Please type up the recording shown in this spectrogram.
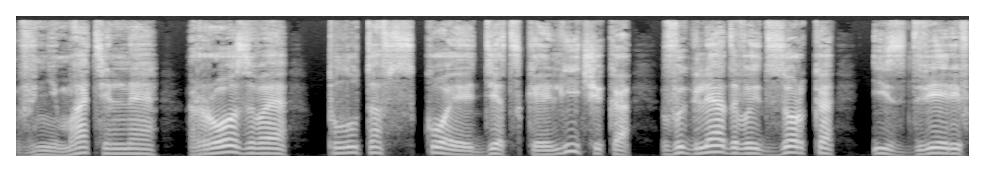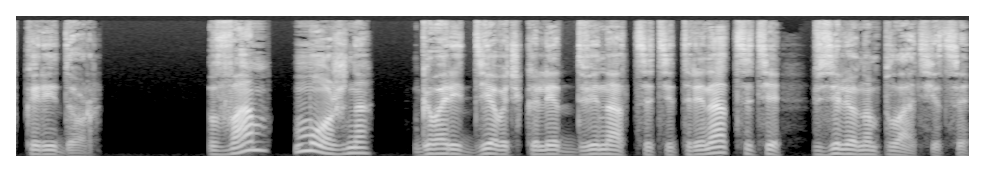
Внимательное, розовое, плутовское детское личико выглядывает зорко из двери в коридор. «Вам можно», — говорит девочка лет 12-13 в зеленом платьице,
